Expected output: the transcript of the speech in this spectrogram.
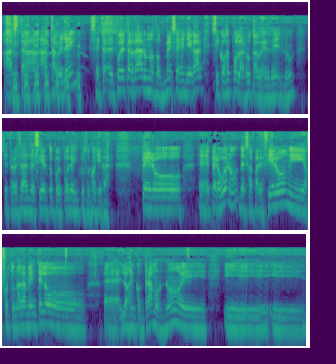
hasta, hasta Belén se puede tardar unos dos meses en llegar si coges por la ruta verde, ¿no? Si atravesas el desierto, pues puedes incluso no llegar pero eh, pero bueno desaparecieron y afortunadamente lo, eh, los encontramos no y, y,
